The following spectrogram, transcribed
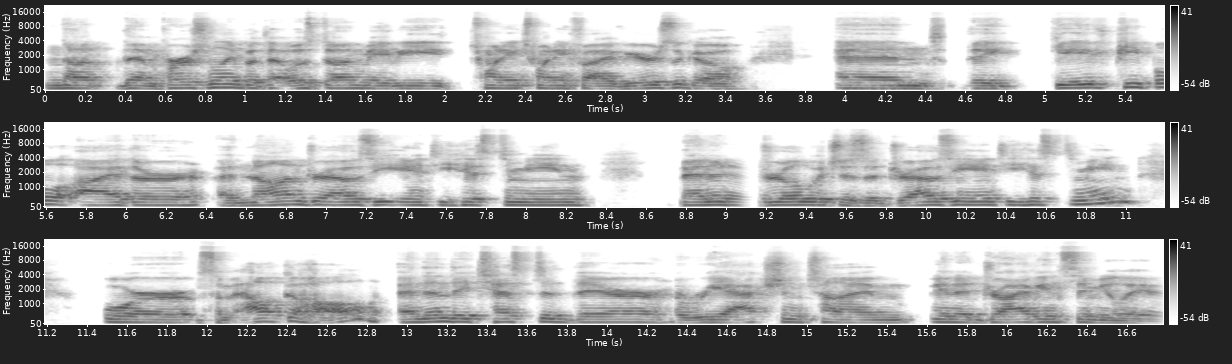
not them personally, but that was done maybe 20, 25 years ago. And they gave people either a non drowsy antihistamine, Benadryl, which is a drowsy antihistamine, or some alcohol. And then they tested their reaction time in a driving simulator.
